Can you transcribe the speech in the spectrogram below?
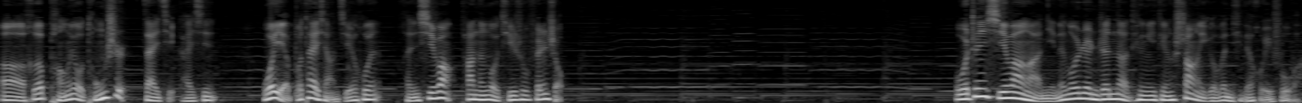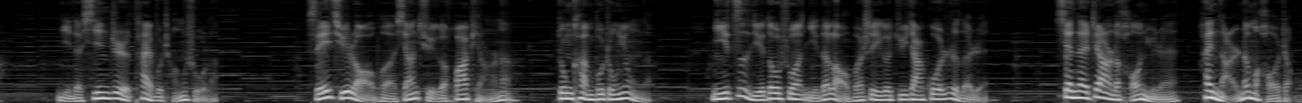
呃和朋友同事在一起开心。我也不太想结婚，很希望她能够提出分手。我真希望啊，你能够认真的听一听上一个问题的回复啊，你的心智太不成熟了。谁娶老婆想娶个花瓶呢？中看不中用的。你自己都说你的老婆是一个居家过日子的人，现在这样的好女人还哪儿那么好找啊？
